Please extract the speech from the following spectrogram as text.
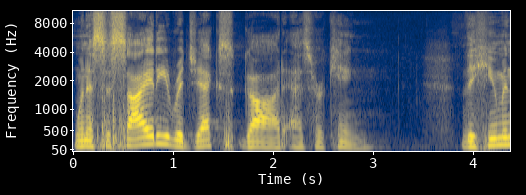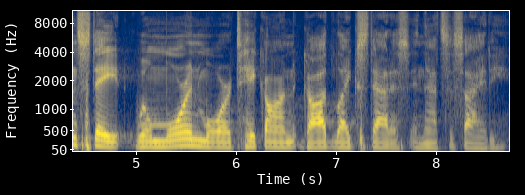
When a society rejects God as her king, the human state will more and more take on godlike status in that society.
